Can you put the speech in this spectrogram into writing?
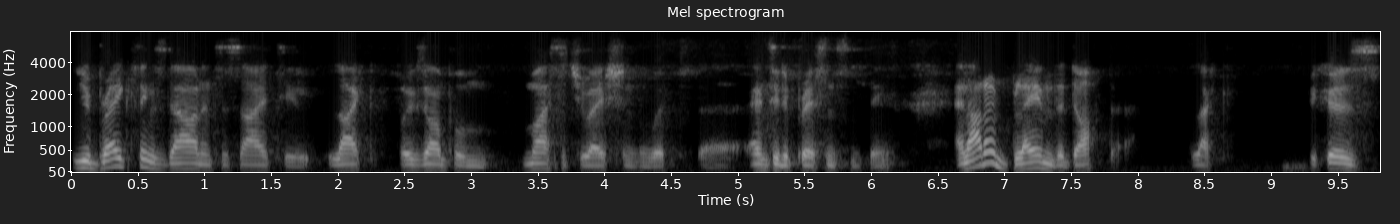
you break things down in society, like for example, my situation with uh, antidepressants and things. And I don't blame the doctor, like, because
